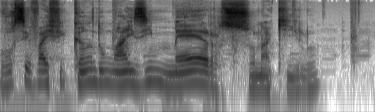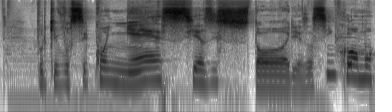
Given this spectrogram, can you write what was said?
você vai ficando mais imerso naquilo. Porque você conhece as histórias, assim como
